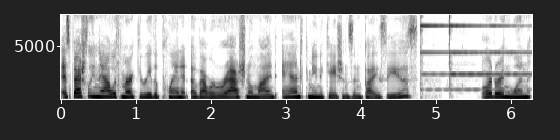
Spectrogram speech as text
especially now with Mercury, the planet of our rational mind and communications in Pisces. Ordering one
